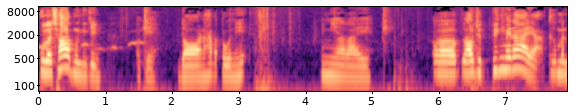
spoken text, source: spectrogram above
กูละชอบมึงจริง ๆ โอเค ดอนะฮะประตูนี้ ไม่มีอะไร เออเราหยุดวิ่งไม่ได้อะ คือมัน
